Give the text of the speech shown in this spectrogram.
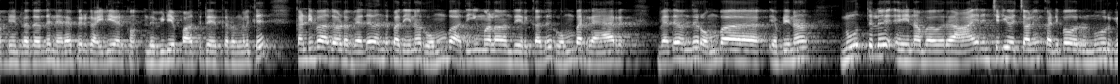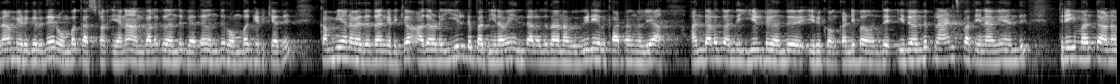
அப்படின்றது வந்து நிறைய பேருக்கு ஐடியா இருக்கும். இந்த வீடியோ பார்த்துட்டு இருக்கிறவங்களுக்கு கண்டிப்பாக அதோட விதை வந்து பார்த்திங்கன்னா ரொம்ப அதிகமாகலாம் வந்து இருக்காது. ரொம்ப ரேர் விதை வந்து ரொம்ப எப்படின்னா நூற்றில் நம்ம ஒரு ஆயிரம் செடி வச்சாலும் கண்டிப்பாக ஒரு நூறு கிராம் எடுக்கிறதே ரொம்ப கஷ்டம். ஏன்னா அந்த அளவுக்கு வந்து விதை வந்து ரொம்ப கிடைக்காது. கம்மியான விதை தான் கிடைக்கும். அதோட ஈல்டு பார்த்தீங்கன்னாவே இந்த அளவுக்கு தான். நம்ம வீடியோவில் காட்டுறாங்க இல்லையா? அந்த அளவுக்கு வந்து ஈல்டு வந்து இருக்கும். கண்டிப்பாக வந்து. இது வந்து பிளான்ஸ் பார்த்தீங்கன்னாவே வந்து த்ரீ மந்த் ஆன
